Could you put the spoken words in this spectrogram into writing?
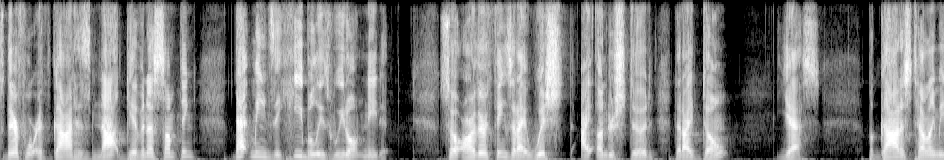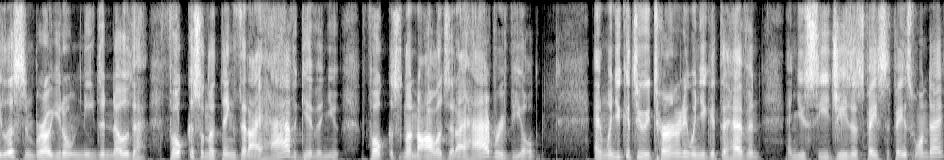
So, therefore, if God has not given us something, that means that He believes we don't need it. So, are there things that I wish I understood that I don't? Yes. But God is telling me, listen, bro, you don't need to know that. Focus on the things that I have given you, focus on the knowledge that I have revealed. And when you get to eternity, when you get to heaven and you see Jesus face to face one day,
